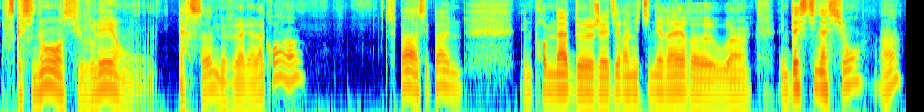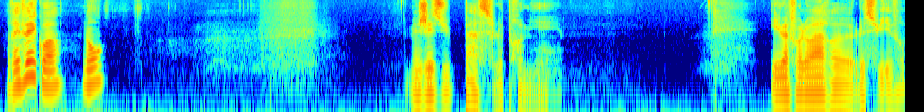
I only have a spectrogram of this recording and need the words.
Parce que sinon, si vous voulez, on... personne ne veut aller à la croix. Hein. C'est pas, c'est pas une, promenade, j'allais dire un itinéraire euh, ou un, une destination. Hein. Rêver, quoi, non? Mais Jésus passe le premier. Il va falloir euh, le suivre.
